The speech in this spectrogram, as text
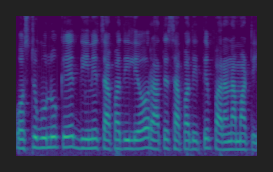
কষ্টগুলোকে দিনে চাপা দিলেও রাতে চাপা দিতে পারে না মাটি।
